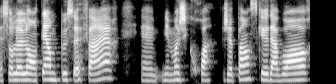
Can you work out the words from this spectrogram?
euh, sur le long terme, peut se faire. Euh, mais moi, j'y crois. Je pense que d'avoir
